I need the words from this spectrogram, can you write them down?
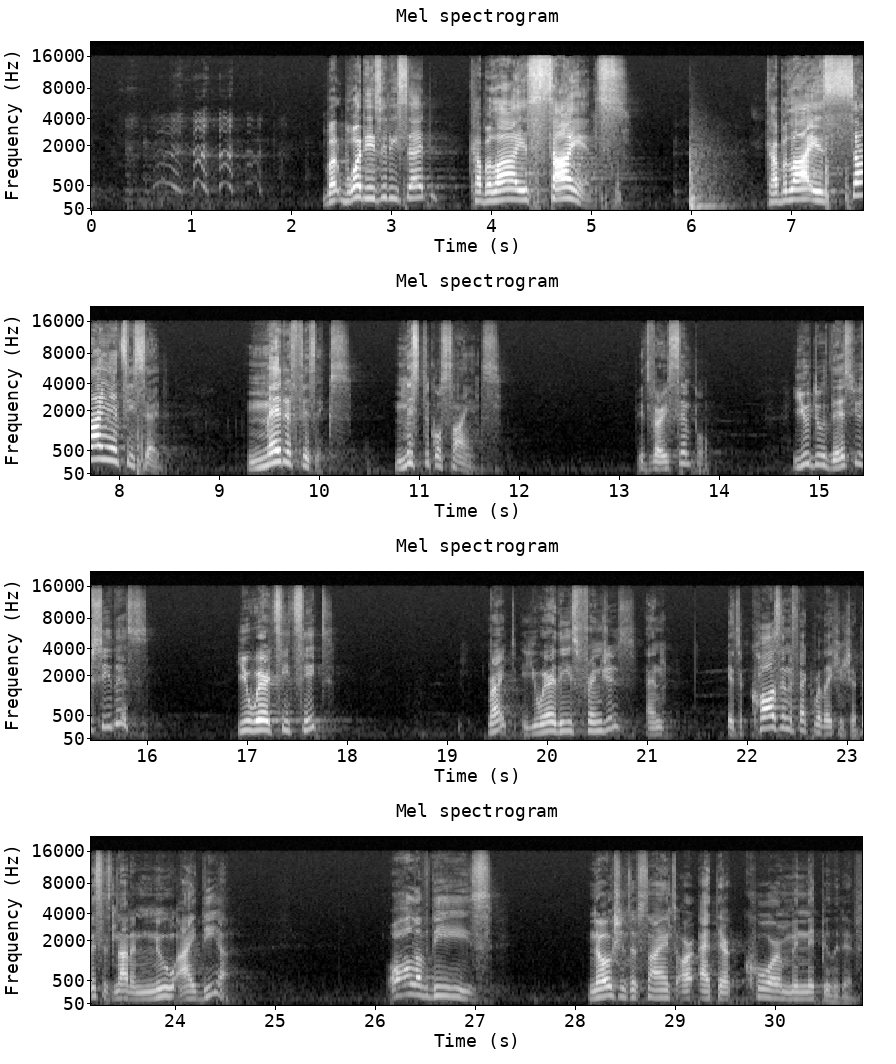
But what is it, he said? Kabbalah is science. Kabbalah is science, he said. Metaphysics, mystical science. It's very simple. You do this, you see this. You wear tzitzit, right? You wear these fringes, and it's a cause and effect relationship. This is not a new idea. All of these notions of science are at their core manipulative.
